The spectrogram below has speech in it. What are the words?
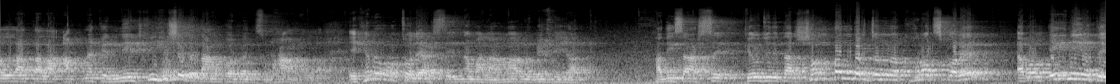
আল্লাহ তালা আপনাকে নেকি হিসেবে দান করবেন সুহান আল্লাহ এখানেও চলে আসছে ইনামাল আমার বেনিয়াদ হাদিস আসছে, কেউ যদি তার সন্তানদের জন্য খরচ করে, এবং এই নিয়তে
